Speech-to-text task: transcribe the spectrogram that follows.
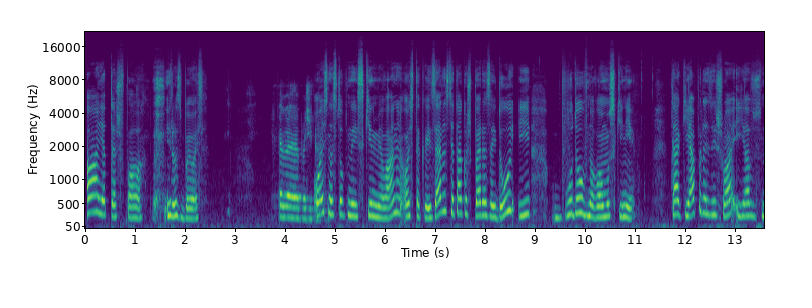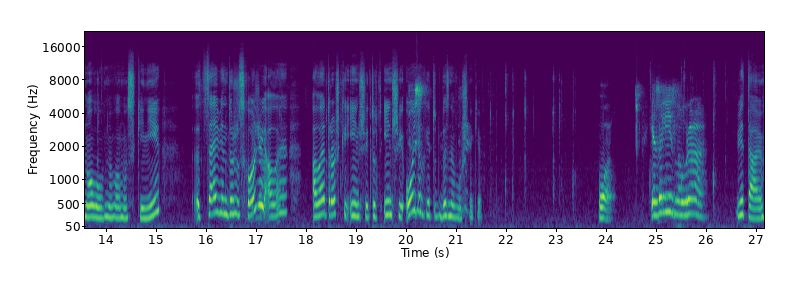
А, я теж впала і розбилася. Тебе. Ось наступний скін Мілани, ось такий. Зараз я також перезайду і буду в новому скіні. Так, я перезайшла і я знову в новому скіні. Це він дуже схожий, але, але трошки інший. Тут інший одяг і тут без навушників. О, я залізла, ура! Вітаю.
